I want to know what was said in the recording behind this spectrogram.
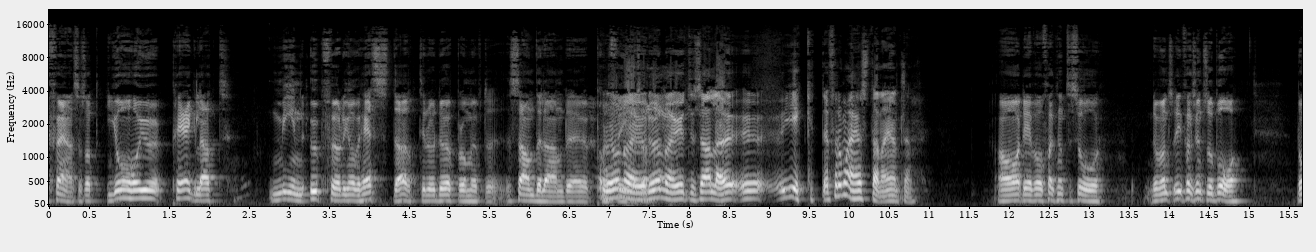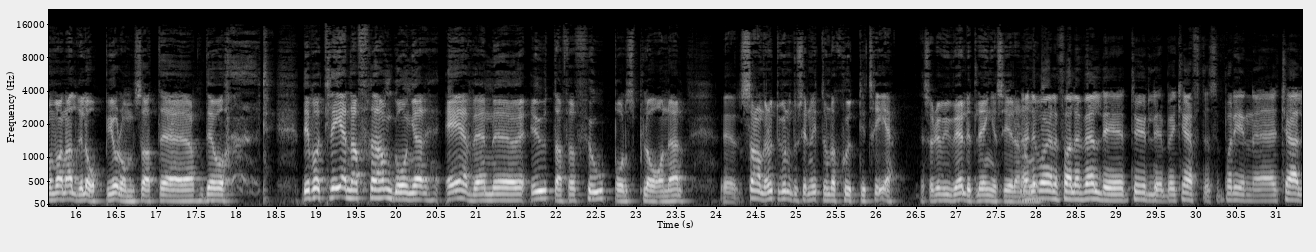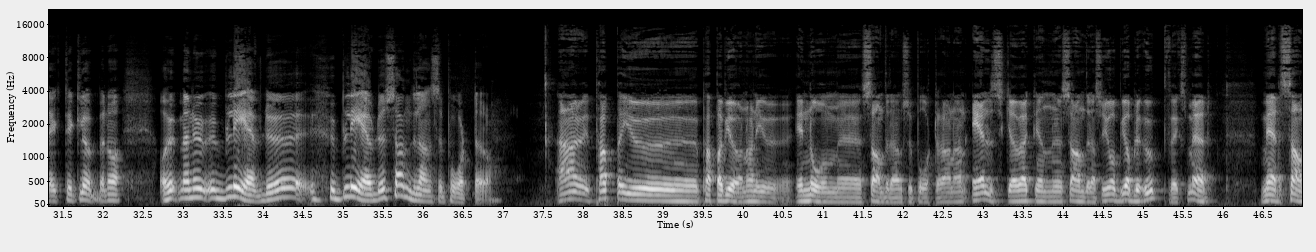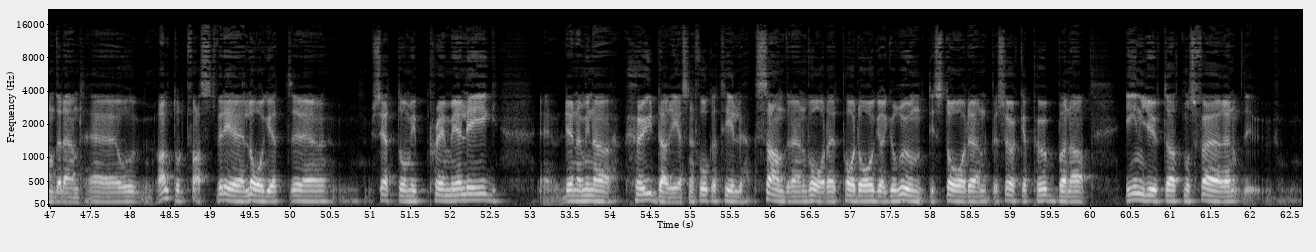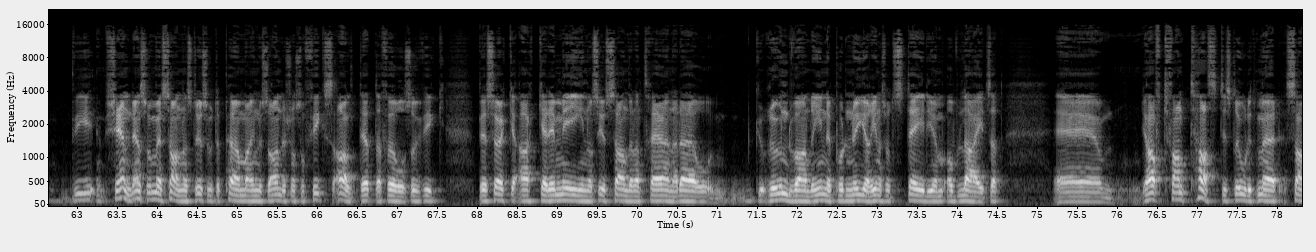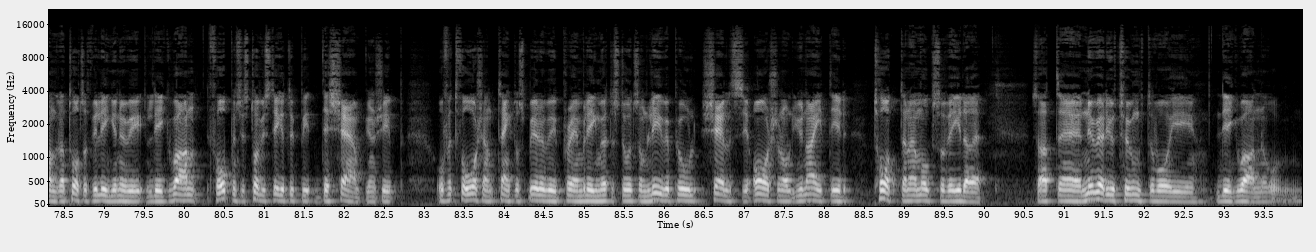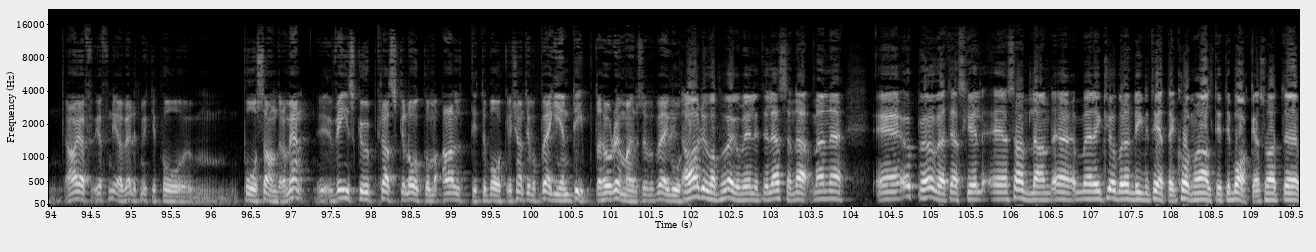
fansen. Så att jag har ju präglat min uppfödning av hästar till att döpa dem efter Sunderland eh, Och du undrar ju, du undrar ju till alla, hur, gick det för de här hästarna egentligen? Ja, det var faktiskt inte så... Det var faktiskt inte så bra. De vann aldrig lopp, gjorde de, så att eh, det var... det var klena framgångar även eh, utanför fotbollsplanen. Eh, Sunderland har inte vunnit sedan 1973. Så det var ju väldigt länge sedan. Men det var i alla fall en väldigt tydlig bekräftelse på din eh, kärlek till klubben. Och hur, men hur, blev du, hur blev du Sunderland-supporter då? Ja, pappa är ju, pappa Björn han är ju enorm Sunderland-supporter. Han, han älskar verkligen Sunderland. Så jag, jag blev uppväxt med, med Sunderland. Eh, och allt hållit fast vid det laget. Eh, sett dem i Premier League. Eh, det är en av mina höjdarresor. Jag får åka till Sunderland vara där ett par dagar. Gå runt i staden, besöka pubbarna. Ingjuta atmosfären vi kände en som var med Sandens styrelse som heter Per Magnus Andersson som fixade allt detta för oss och vi fick besöka akademin och se hur Sunderland träna där och rundvandra inne på det nya arenan, Stadium of Light. Så att, Eh, jag har haft fantastiskt roligt med Sandra trots att vi ligger nu i League One. Förhoppningsvis tar vi steget upp i The Championship. Och för två år sedan tänkte oss spelade vi Premier League mötte stort som Liverpool, Chelsea, Arsenal, United, Tottenham och så vidare. Så att eh, nu är det ju tungt att vara i League One och ja, jag, jag funderar väldigt mycket på, mm, på Sandra. Men vi ska upp, klassiska lag kommer alltid tillbaka. Jag känner att jag var på väg i en dipp. Där hörde du Magnus? Jag var på väg att... Ja, du var på väg att bli lite ledsen där. Men eh, upp med huvudet Eskil. Eh, Sandland eh, med en klubb och den digniteten kommer alltid tillbaka. Så att eh,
